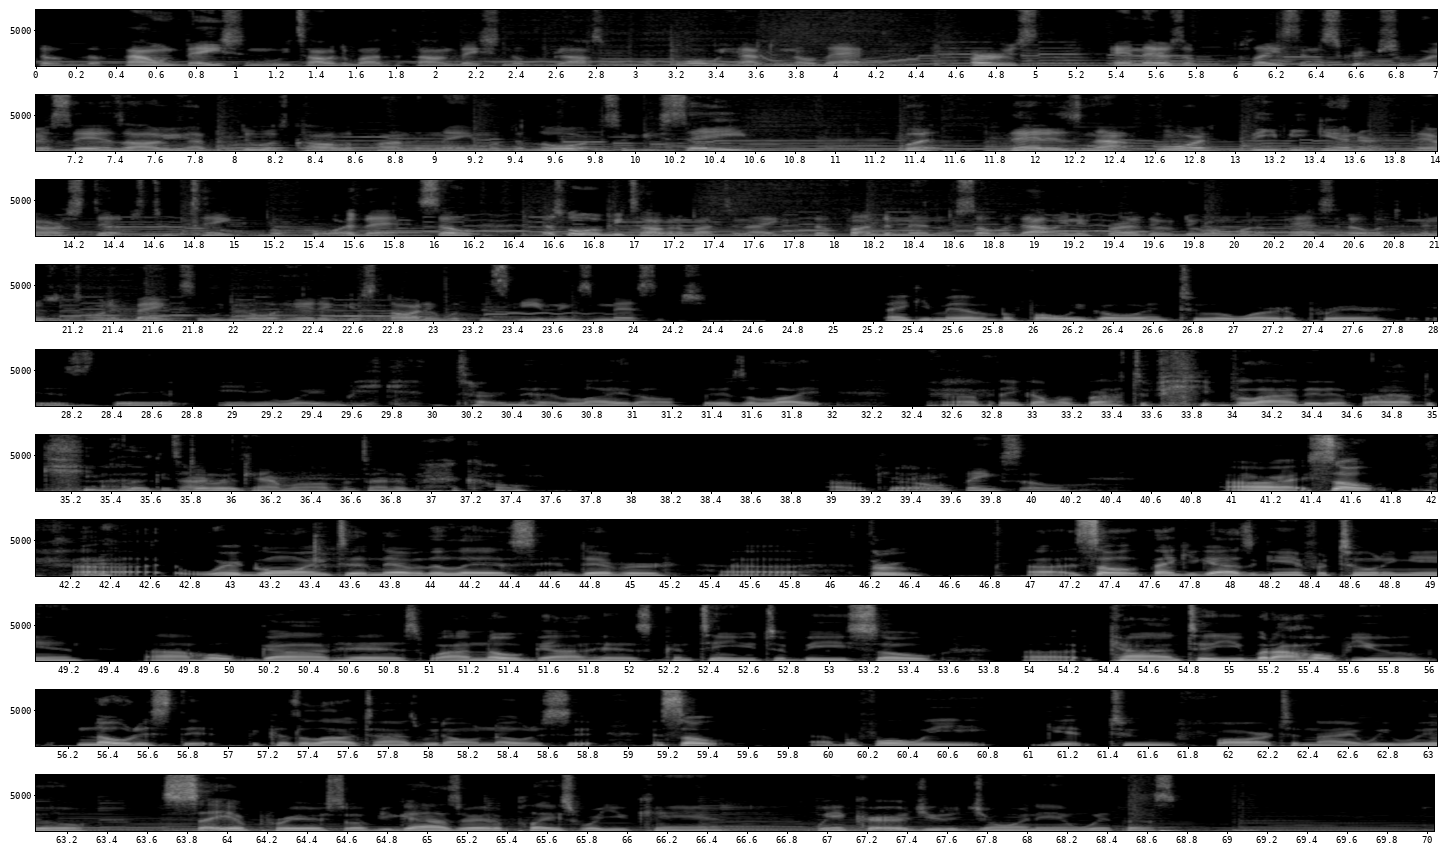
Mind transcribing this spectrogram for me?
the, the foundation. We talked about the foundation of the gospel before. We have to know that first. And there's a place in the scripture where it says all you have to do is call upon the name of the Lord to be saved. But that is not for the beginner. There are steps to take before that. So that's what we'll be talking about tonight the fundamentals. So without any further ado, I'm going to pass it over to Minister Tony Banks so we can go ahead and get started with this evening's message. Thank you, Melvin. Before we go into a word of prayer, is there any way we can turn that light off? There's a light. I think I'm about to be blinded if I have to keep I looking to turn towards the camera off and turn it back on. Okay. I don't think so. All right. So uh, we're going to nevertheless endeavor uh, through. Uh, so thank you guys again for tuning in. I hope God has, well, I know God has continued to be so uh, kind to you, but I hope you've noticed it because a lot of times we don't notice it. And so uh, before we get too far tonight, we will say a prayer. So if you guys are at a place where you can, we encourage you to join in with us.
